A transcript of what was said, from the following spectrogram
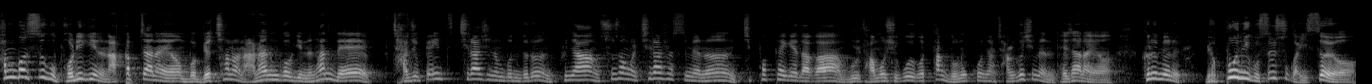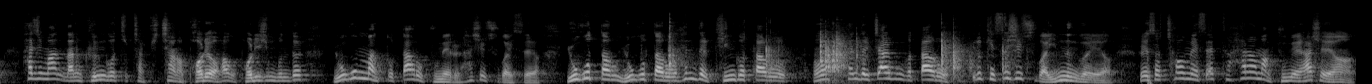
한 번 쓰고 버리기는 아깝잖아요. 뭐 몇천 원 안 하는 거기는 한데 자주 페인트 칠하시는 분들은 그냥 수성을 칠하셨으면은 지퍼팩에다가 물 담으시고 이거 딱 넣어놓고 그냥 잠그시면 되잖아요. 그러면은 몇 번이고 쓸 수가 있어요. 하지만 나는 그런 것조차 귀찮아 버려 하고 버리신 분들 요것만 또 따로 구매를 하실 수가 있어요. 요것 따로 요것 따로 핸들 긴거 따로 어? 핸들 짧은 거 따로 이렇게 쓰실 수가 있는 거예요. 그래서 처음에 세트 하나만 구매하셔요.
